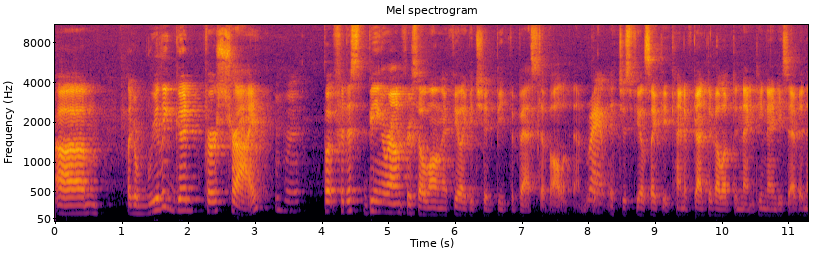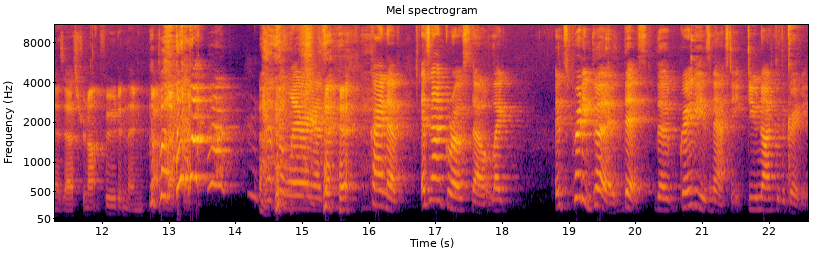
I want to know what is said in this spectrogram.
um like a really good first try, But for this being around for so long, I feel like it should be the best of all of them. But Right. It just feels like it kind of got developed in 1997 as astronaut food and then got left. That's hilarious. kind of. It's not gross though. Like, it's pretty good. This. The gravy is nasty. Do you not get the gravy.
